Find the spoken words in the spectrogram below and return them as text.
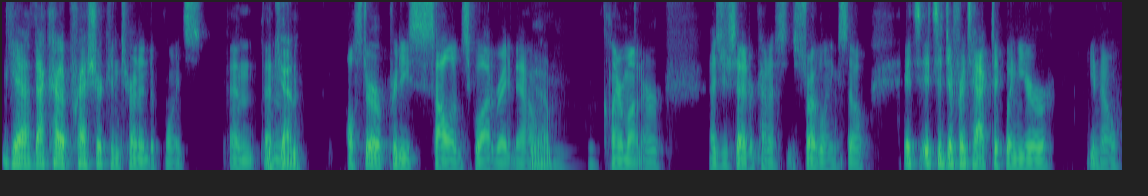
yeah, that kind of pressure can turn into points, and and can. Ulster are a pretty solid squad right now. Yeah. Clermont are as you said, are kind of struggling. So it's it's a different tactic when you're, you know,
